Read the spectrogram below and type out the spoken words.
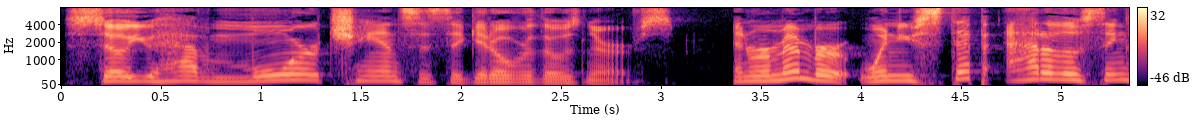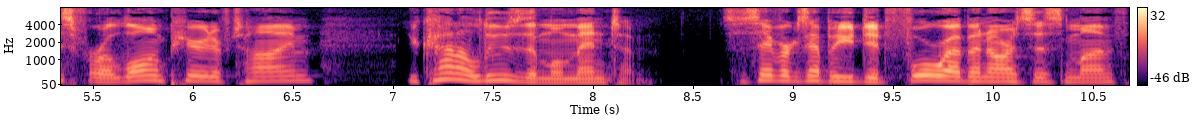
so you have more chances to get over those nerves. And remember, when you step out of those things for a long period of time, you kind of lose the momentum. So, say for example, you did four webinars this month,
